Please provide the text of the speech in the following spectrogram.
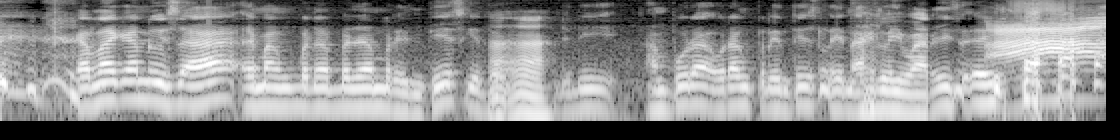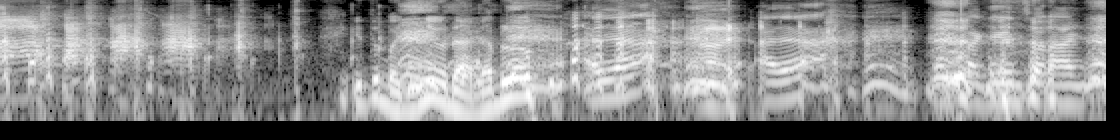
karena kan usaha emang benar-benar merintis gitu. Ah, ah. jadi ampura orang perintis lain ahli waris eh. Itu bajunya udah ada belum? ayah ayah kan pakein sorangan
